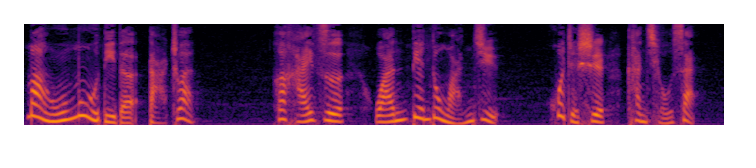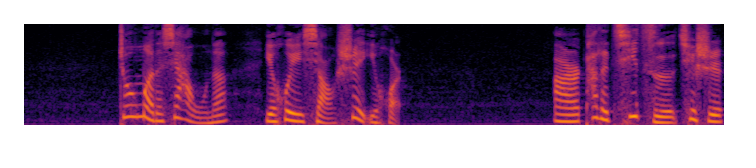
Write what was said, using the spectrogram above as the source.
漫无目的的打转，和孩子玩电动玩具。或者是看球赛。周末的下午呢，也会小睡一会儿。而他的妻子却是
